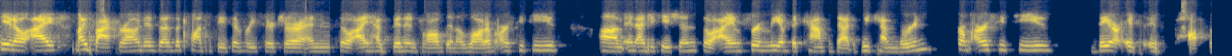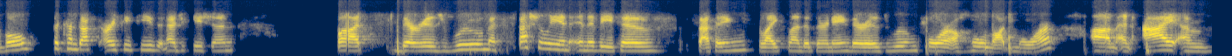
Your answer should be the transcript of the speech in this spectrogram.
you know, I my background is as a quantitative researcher, and so I have been involved in a lot of RCTs um, in education. So I am firmly of the camp that we can learn from RCTs. They are it is possible to conduct RCTs in education, but there is room, especially in innovative settings like blended learning, there is room for a whole lot more. Um, and I am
